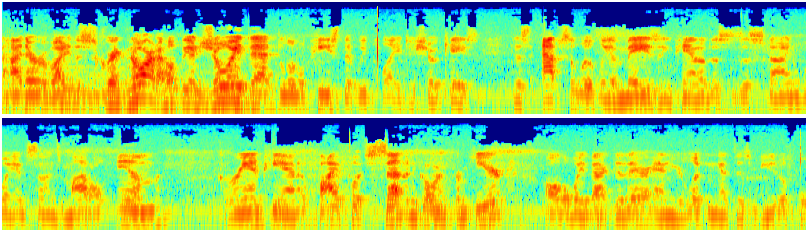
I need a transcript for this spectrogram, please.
Hi there, everybody. This is Greg Nord. I hope you enjoyed that little piece that we played to showcase this absolutely amazing piano. This is a Steinway and Sons Model M grand piano, five foot seven, going from here all the way back to there, and you're looking at this beautiful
